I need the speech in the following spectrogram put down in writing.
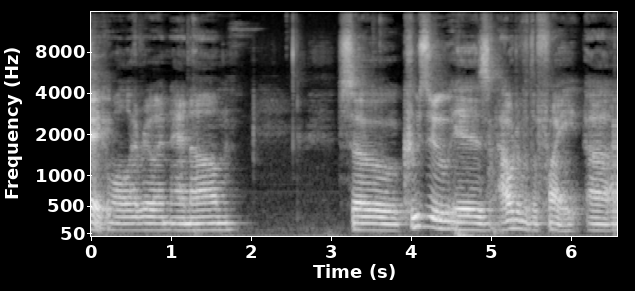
take them all, everyone, and um. So Kuzu is out of the fight. Uh,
